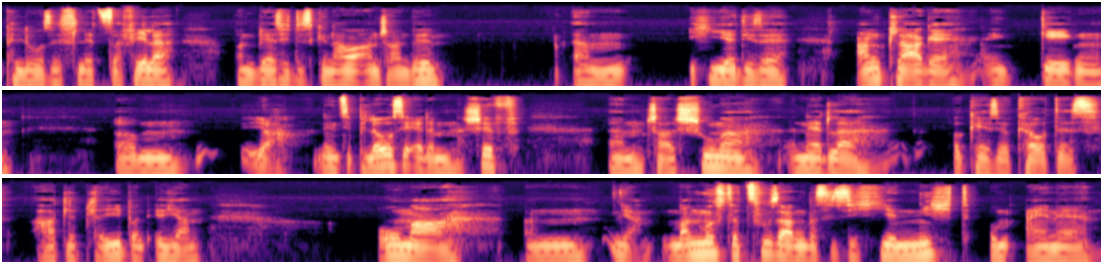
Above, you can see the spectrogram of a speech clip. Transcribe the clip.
Pelosi's letzter Fehler. Und wer sich das genauer anschauen will, ähm, hier diese Anklage gegen ähm, ja, Nancy Pelosi, Adam Schiff, ähm, Charles Schumer, Nedler, Ocasio-Cortez, Hartley Tlaib und Ilyan Omar. Ähm, ja, man muss dazu sagen, dass es sich hier nicht um eine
